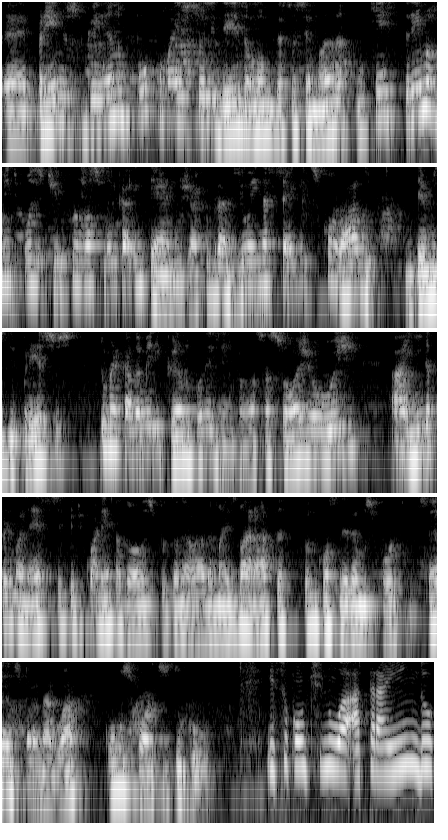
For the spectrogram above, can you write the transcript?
é, prêmios ganhando um pouco mais de solidez ao longo dessa semana, o que é extremamente positivo para o nosso mercado interno, já que o Brasil ainda segue descolado em termos de preços do mercado americano, por exemplo. A nossa soja hoje ainda permanece cerca de 40 dólares por tonelada mais barata quando consideramos Porto de Santos, Paranaguá, com os portos do Golfo. Isso continua atraindo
